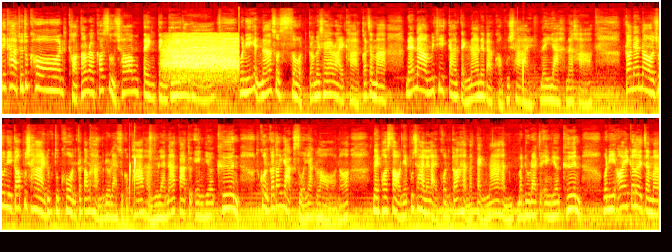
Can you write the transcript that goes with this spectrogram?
ัสดีค่ะทุกทุกๆคน ขอต้อนรับเข้าสู่ช่องเต็งเต็งกี้นะคะ วันนี้เห็นหน้าสดๆ ก็ไม่ใช่อะไรค่ะ ก็จะมาแนะนำวิธีการแต่งหน้าในแบบของผู้ชายในยะนะคะ ก็แน่นอนช่วงนี้ก็ผู้ชายทุกๆ คนก็ต้องหันมาดูแลสุขภาพหันมาดูแลหน้าตาตัวเองเยอะขึ้น ทุกคนก็ต้องอยากสวยอยากหล่อเนาะในพศเนี้ยผู้ชายหลาย ๆ คนก็หันมาแต่งหน้าหันมาดูแลตัวเองเยอะขึ้น วันนี้อ้อยก็เลยจะมา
